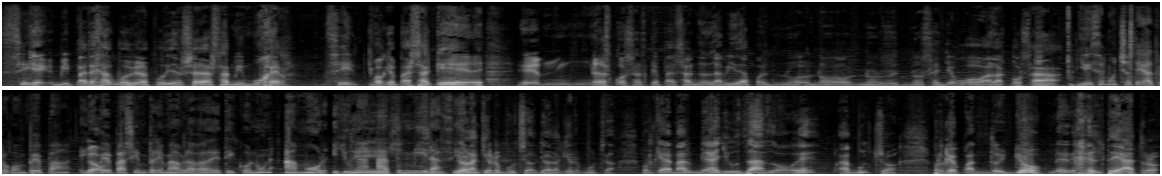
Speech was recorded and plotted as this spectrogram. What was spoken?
Sí, que mi pareja hubiera podido ser hasta mi mujer. Sí. Lo que pasa que eh, las cosas que pasan en la vida, pues no, no, no, no se llegó a la cosa. Yo hice mucho teatro con Pepa y Yo- Pepa siempre me hablaba de ti con un amor y una Sí, sí, sí. admiración. Yo la quiero mucho, yo la quiero mucho. Porque además me ha ayudado, ¿eh? A mucho. Porque cuando yo me dejé el teatro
